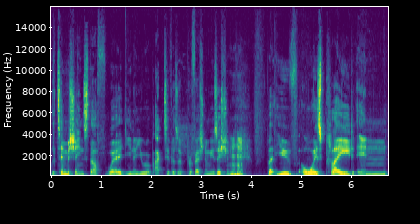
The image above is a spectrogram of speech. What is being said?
the Tin Machine stuff where you know you were active as a professional musician, but you've always played in.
